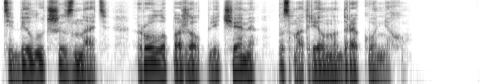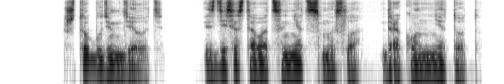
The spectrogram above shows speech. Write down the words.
«Тебе лучше знать», — Ролла пожал плечами, посмотрел на дракониху. «Что будем делать? Здесь оставаться нет смысла, дракон не тот».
